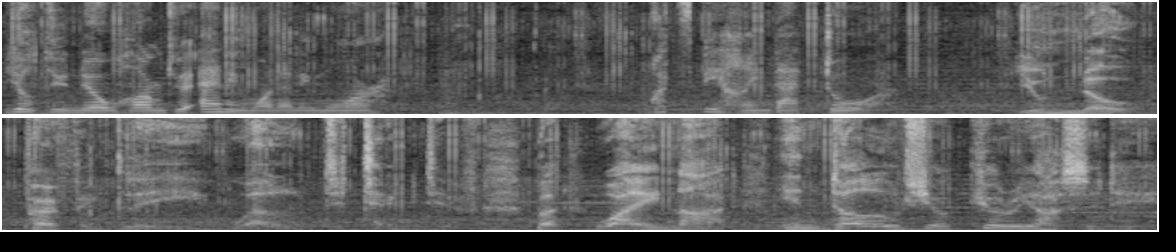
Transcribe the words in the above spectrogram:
You'll do no harm to anyone anymore. What's behind that door? You know perfectly well, Detective. But why not indulge your curiosity?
